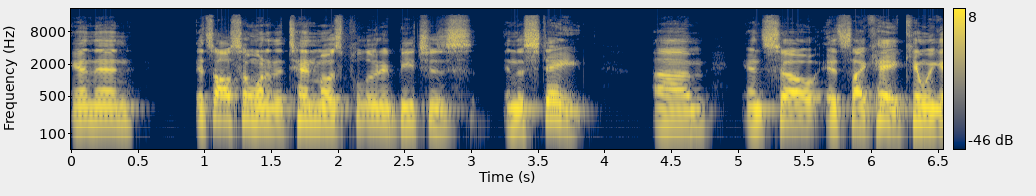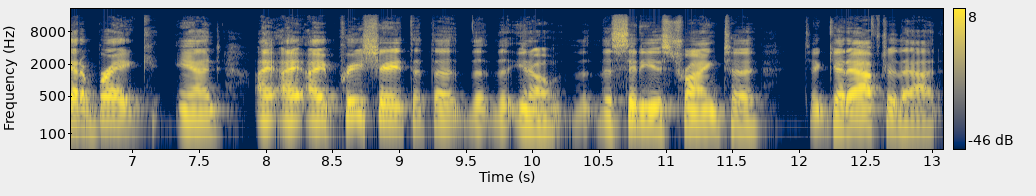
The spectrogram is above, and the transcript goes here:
and then it's also one of the 10 most polluted beaches in the state. Um, and so it's like, hey, can we get a break? And I, I, I appreciate that the, the, the, you know the, the, city is trying to to get after that.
